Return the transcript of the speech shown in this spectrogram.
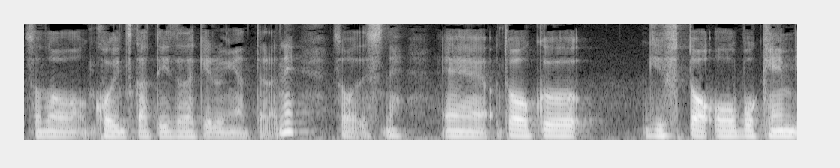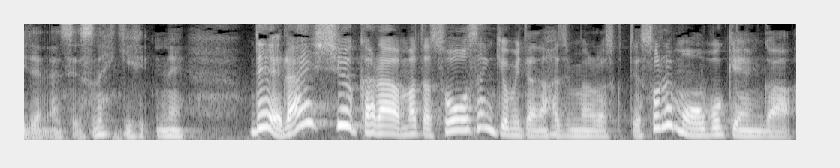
その、コイン使っていただけるんやったらね。そうですね。えートークギフト応募券みたいなやつですね。ね。で、来週からまた総選挙みたいなの始まるらしくて、それも応募券が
